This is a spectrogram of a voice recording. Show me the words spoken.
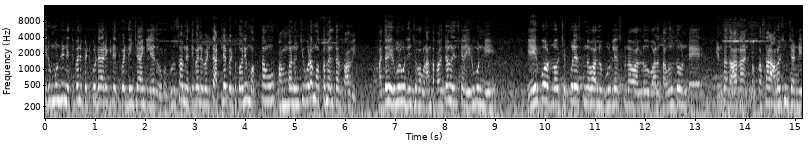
ఇరుముడిని నెత్తిపైన పెట్టుకోవడానికి నెత్తిపైన దించడానికి లేదు. ఒక గురుస్వామి నెత్తిపైన పెడితే అట్లే పెట్టుకొని మొత్తము పంబ నుంచి కూడా మొత్తం వెళ్తారు స్వామి. మధ్యలో ఇరుముడు కూడా దించుకోకుండా అంత పవిత్రంగా తీసుకెళ్ళి ఇరుముడిని ఎయిర్పోర్ట్లో చెప్పులు వేసుకున్న వాళ్ళు బూట్లు వేసుకున్న వాళ్ళు వాళ్ళు తగులుతూ ఉంటే ఎంత దారుణ? ఒక్కసారి ఆలోచించండి.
